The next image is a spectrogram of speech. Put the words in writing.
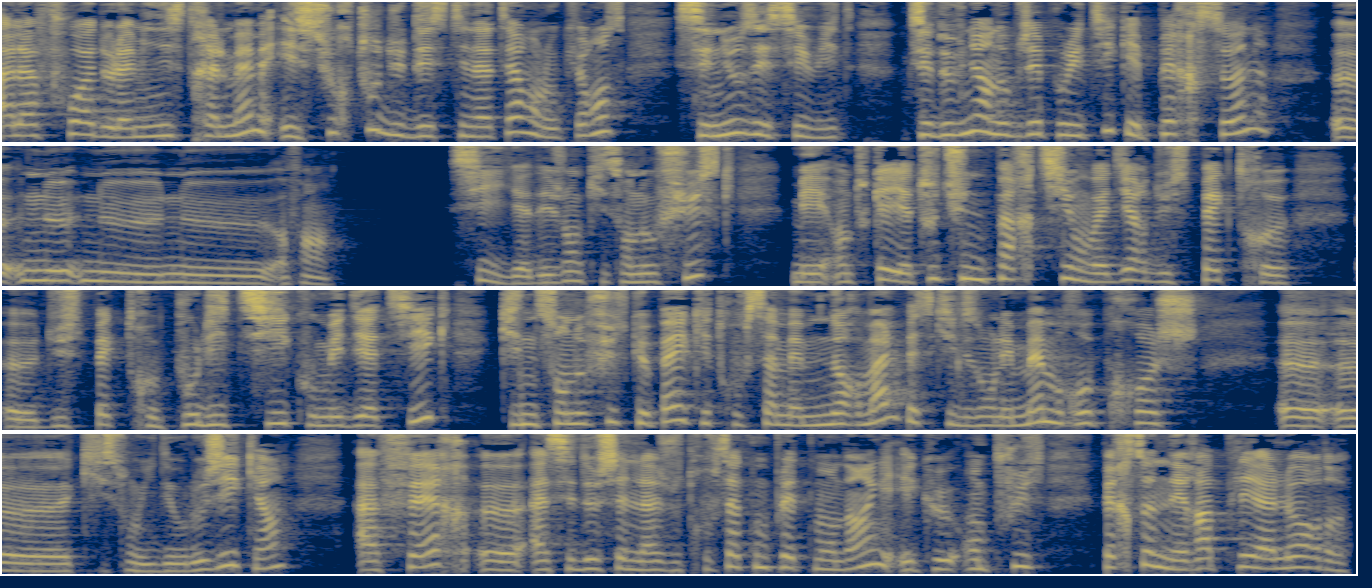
à la fois de la ministre elle-même et surtout du destinataire, en l'occurrence CNews et C8. C'est devenu un objet politique et personne euh, ne, ne, ne, enfin, si, il y a des gens qui s'en offusquent, mais en tout cas, il y a toute une partie, on va dire, du spectre, euh, du spectre politique ou médiatique qui ne s'en offusquent pas et qui trouvent ça même normal parce qu'ils ont les mêmes reproches euh, euh, qui sont idéologiques hein, à faire à ces deux chaînes-là. Je trouve ça complètement dingue et que, en plus, personne n'est rappelé à l'ordre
